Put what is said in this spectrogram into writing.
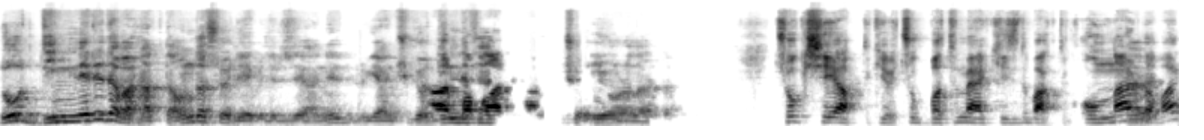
doğu dinleri de var hatta onu da söyleyebiliriz yani. Yani çünkü o dinle oluyor oralarda. Çok şey yaptık evet çok batı merkezli baktık. Onlar da Evet. var.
